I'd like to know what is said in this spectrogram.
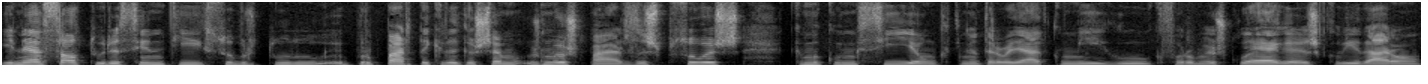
E nessa altura senti, sobretudo, por parte daquilo que eu chamo os meus pares, as pessoas que me conheciam, que tinham trabalhado comigo, que foram meus colegas, que lidaram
